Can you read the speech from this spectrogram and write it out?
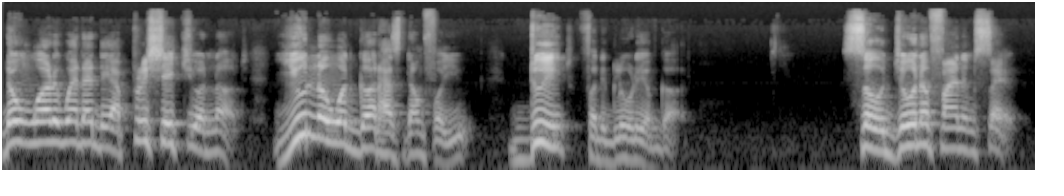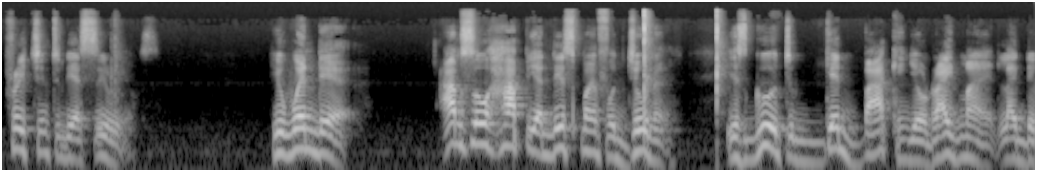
Don't worry whether they appreciate you or not. You know what God has done for you. Do it for the glory of God. So Jonah found himself preaching to the Assyrians. He went there. I'm so happy at this point for Jonah it's good to get back in your right mind, like the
